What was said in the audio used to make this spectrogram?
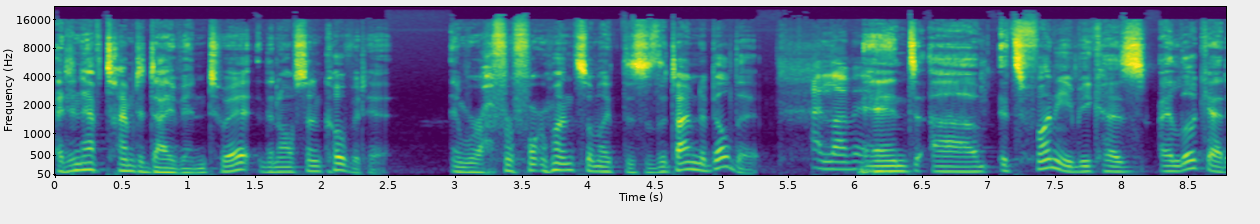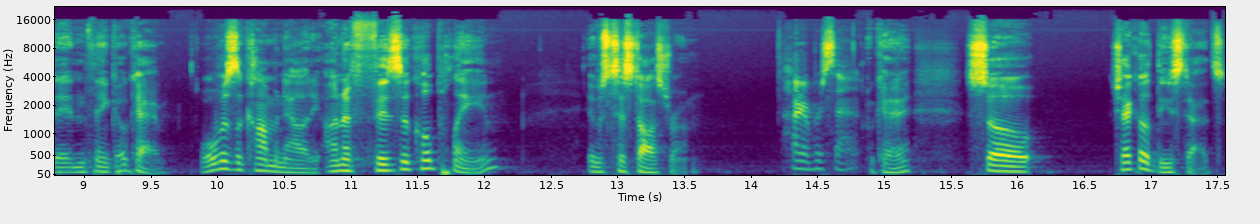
I didn't have time to dive into it. Then all of a sudden, COVID hit, and we're off for four months. So I'm like, this is the time to build it. I love it. And um, it's funny because I look at it and think, okay, what was the commonality? On a physical plane, it was testosterone. Hundred percent. Okay. So check out these stats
